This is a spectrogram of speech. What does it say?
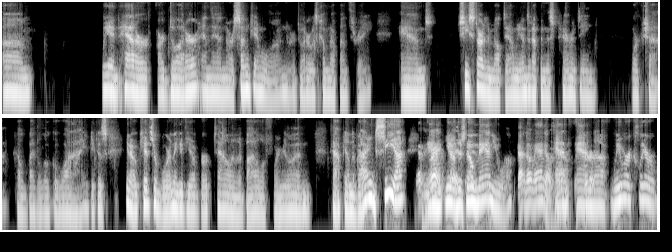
um, we had had our, our daughter, and then our son came along. Our daughter was coming up on three, and she started to melt down. We ended up in this parenting workshop held by the local Y because, you know, kids are born, they give you a burp towel and a bottle of formula and tap you on the back. See ya. Yeah, And, right, you know, right, there's no manual. Got no manuals. yeah, And for and sure. uh, we were clear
